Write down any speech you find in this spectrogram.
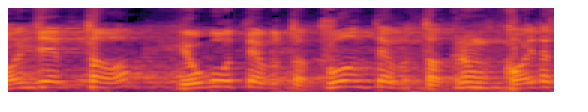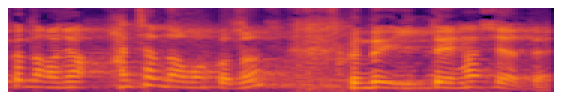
언제부터? 요거 때부터, 구원 때부터. 그럼 거의 다 끝나가냐? 한참 남았거든? 근데 이때 하셔야 돼.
